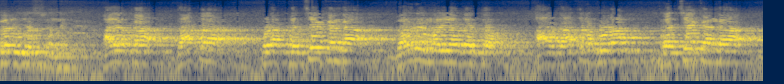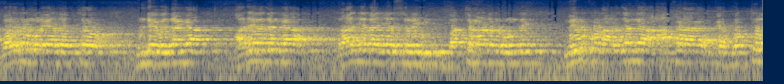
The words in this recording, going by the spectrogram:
మేలు చేస్తుంది. ఆ యొక్క దాతల కూడా ప్రత్యేకంగా గౌరవ మర్యాదలతో ఆ దాతలు కూడా ప్రత్యేకంగా గౌరవ మర్యాదలతో ఉండే విధంగా అదేవిధంగా రాజరాజేశ్వరి భక్త మండలి ఉంది. మీరు కూడా ఆ విధంగా అక్కడ భక్తుల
